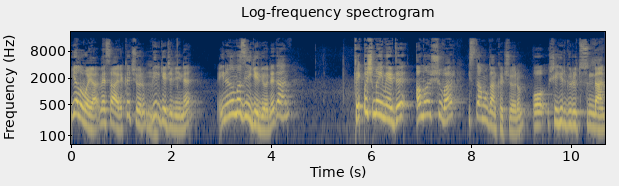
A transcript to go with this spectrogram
Yalova'ya vesaire kaçıyorum bir geceliğine. İnanılmaz iyi geliyor. Neden? Tek başımayım evde ama şu var İstanbul'dan kaçıyorum. O şehir gürültüsünden,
